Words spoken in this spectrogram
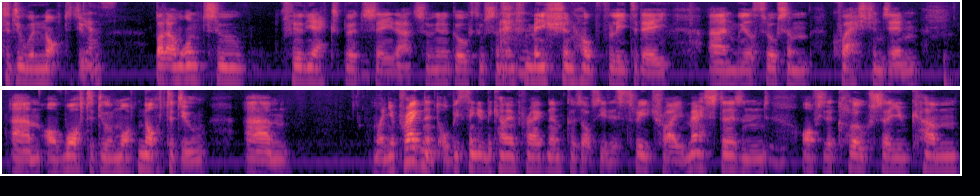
to do and not to do Yes. but I want to feel the experts say that. So we're going to go through some information hopefully today, and we'll throw some questions in um, of what to do and what not to do um, when you're pregnant or be thinking of becoming pregnant because obviously there's three trimesters, and Mm. obviously the closer you come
